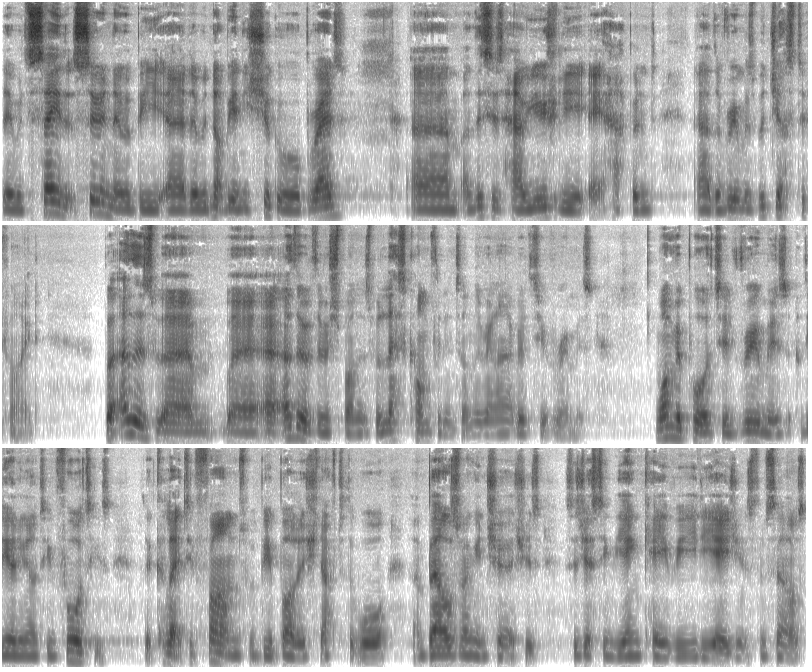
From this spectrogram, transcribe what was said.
They would say that soon there would be uh, there would not be any sugar or bread, um, and this is how usually it happened uh, the rumours were justified. But others um, were, uh, other of the respondents were less confident on the reliability of rumours. One reported rumours of the early 1940s that collective farms would be abolished after the war and bells rang in churches, suggesting the NKVD agents themselves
